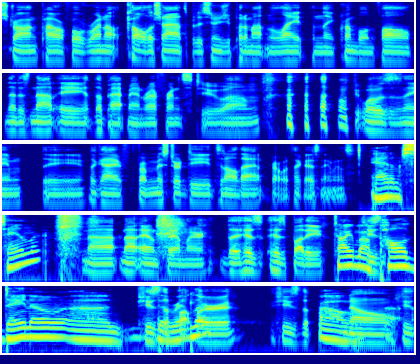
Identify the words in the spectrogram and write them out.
strong, powerful, run out, call the shots, but as soon as you put them out in the light, then they crumble and fall. That is not a the Batman reference to um, what was his name? The the guy from Mr. Deeds and all that. I what that guy's name is. Adam Sandler. Not not Adam Sandler. The his his buddy. Talking about He's- Paul Dano. Uh, He's the, Riddler? butler. He's the Oh no, uh, he's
